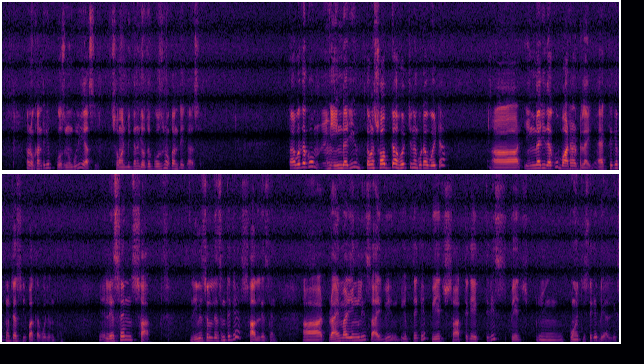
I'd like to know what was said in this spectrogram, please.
কারণ ওখান থেকে প্রশ্নগুলি আসে। সমাজ বিজ্ঞানে যত প্রশ্ন ওখান থেকে আসে। তারপর দেখো ইংরাজি তারপরে সবটা হচ্ছে না গোটা বইটা। আর ইংরাজি দেখো বাটারফ্লাই এক থেকে পঁচাশি পাতা পর্যন্ত। লেসেন সাত রিভিশন লেসেন থেকে সাত লেসেন। আর প্রাইমারি ইংলিশ আইবি থেকে পেজ সাত থেকে একত্রিশ পেজ পঁয়ত্রিশ থেকে বিয়াল্লিশ।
